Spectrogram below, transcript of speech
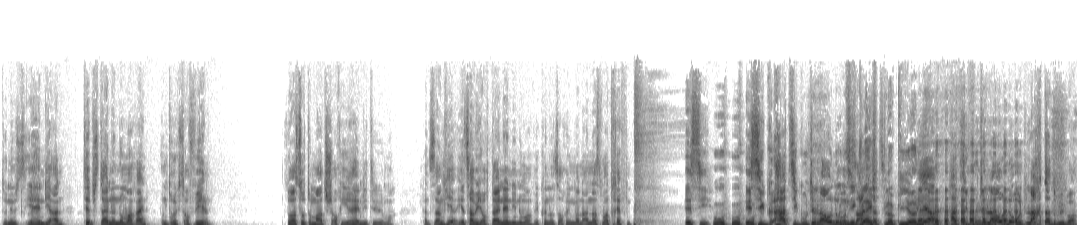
du nimmst ihr Handy an, tippst deine Nummer rein und drückst auf Wählen. So hast du automatisch auch ihre Handynummer. Kannst sagen, hier, jetzt habe ich auch deine Handynummer, wir können uns auch irgendwann anders mal treffen. Ist sie. Ist sie, hat sie gute Laune und, Und sie sagt gleich dazu- blockieren. Ja, ja, hat sie gute Laune und lacht darüber.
